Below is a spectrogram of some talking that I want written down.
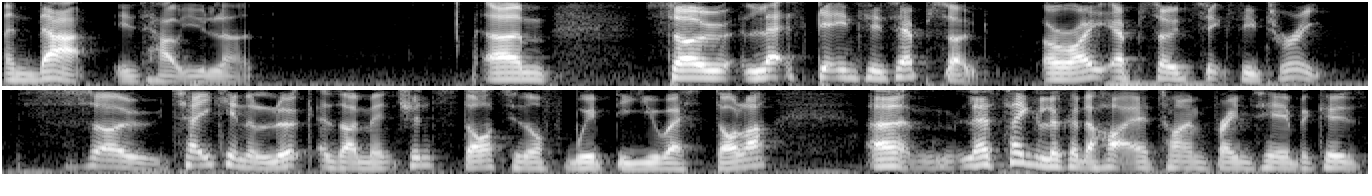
And that is how you learn. Um, so let's get into this episode. All right, episode 63. So taking a look, as I mentioned, starting off with the US dollar. Um, let's take a look at the higher time frames here because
